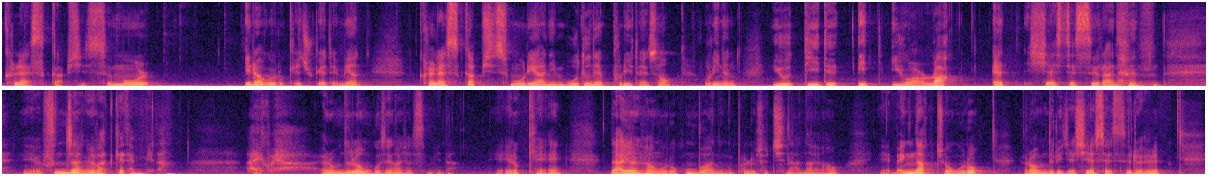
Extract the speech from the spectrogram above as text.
클래스 값이 small이라고 이렇게 해주게 되면 클래스 값이 small이 아닌 모든 apple이 돼서 우리는 you did it you rock at CSS라는 훈장을 받게 됩니다. 아이고야, 여러분들 너무 고생하셨습니다. 예, 이렇게 나열형으로 공부하는 건 별로 좋진 않아요. 예, 맥락적으로 여러분들이 이제 CSS를 예,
